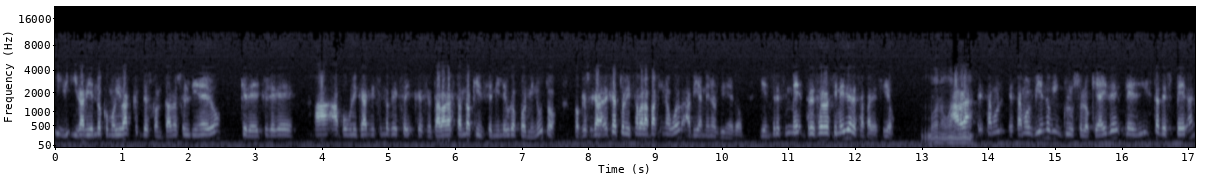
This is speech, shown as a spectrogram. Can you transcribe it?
y iba viendo cómo iba descontándose el dinero, que de hecho llegué a, a publicar diciendo que se, que se estaba gastando a 15.000 euros por minuto, porque cada vez que actualizaba la página web había menos dinero. Y en tres, tres horas y media desapareció. Bueno, bueno, Ahora bueno. Estamos, estamos viendo que incluso lo que hay de, de lista de espera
